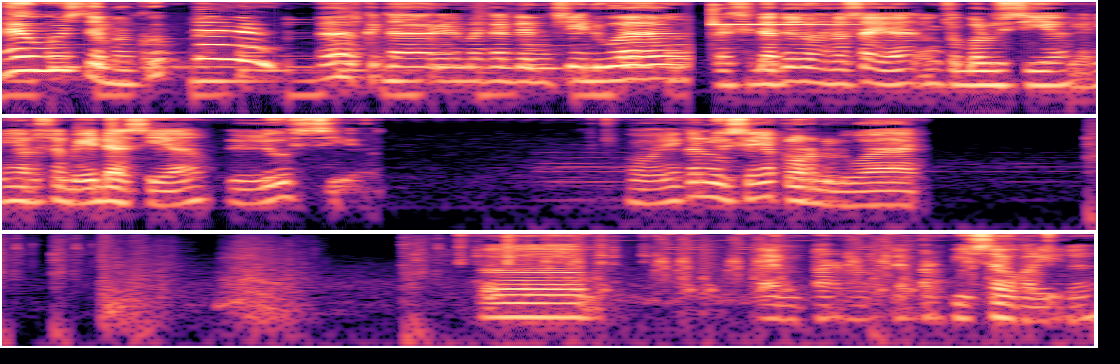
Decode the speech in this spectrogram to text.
Hey, what's up, aku? Ah, kita hari ini makan DMC 2 Versi datu sudah selesai ya Yang coba Lucia ya, Ini harusnya beda sih ya Lucia Oh, ini kan Lucianya keluar duluan Eh, lempar lempar pisau kali ya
